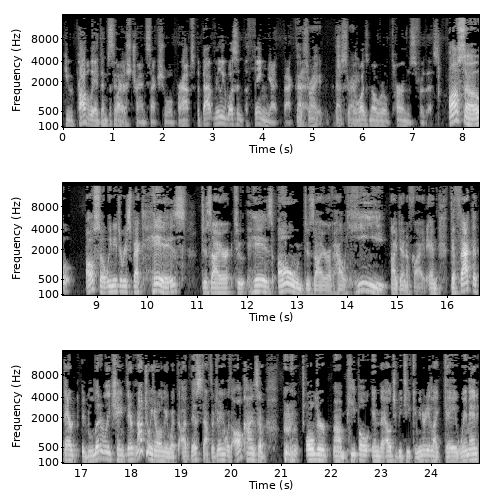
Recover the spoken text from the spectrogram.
he would probably identify as transsexual, perhaps, but that really wasn't a thing yet back then. That's right. That's Just, right. There was no real terms for this. Also, also, we need to respect his desire to his own desire of how he identified. And the fact that they're literally changed they're not doing it only with uh, this stuff. They're doing it with all kinds of older um, people in the lgbt community like gay women.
